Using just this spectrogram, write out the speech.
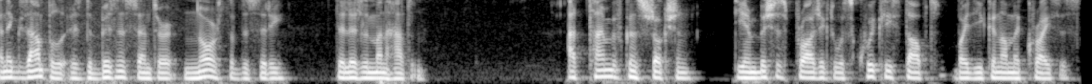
An example is the business center north of the city, the Little Manhattan. At time of construction, the ambitious project was quickly stopped by the economic crisis,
